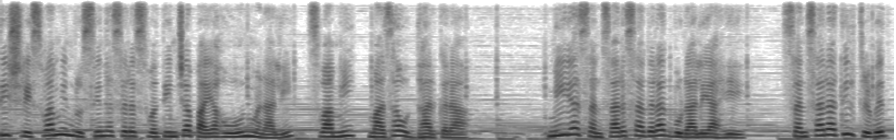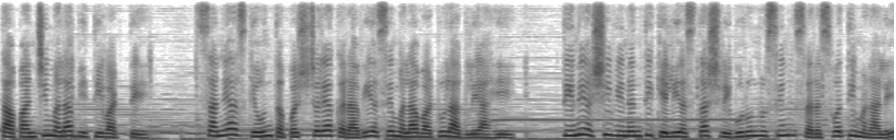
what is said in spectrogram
ती श्रीस्वामी नृसिंह सरस्वतींच्या पाया होऊन म्हणाली स्वामी माझा उद्धार करा. मी या संसारसागरात बुडाले आहे. संसारातील त्रिवेद तापांची मला भीती वाटते. संन्यास घेऊन तपश्चर्या करावी असे मला वाटू लागले आहे तिने अशी विनंती केली असता श्रीगुरु नृसिंह सरस्वती म्हणाले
